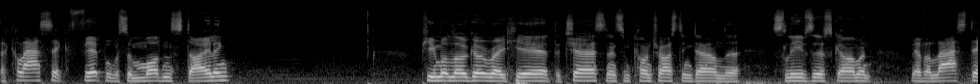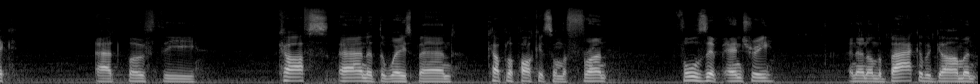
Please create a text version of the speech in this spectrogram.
a classic fit but with some modern styling. Puma logo right here at the chest and then some contrasting down the sleeves of this garment. We have elastic at both the cuffs and at the waistband. A couple of pockets on the front full zip entry. And then on the back of the garment,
